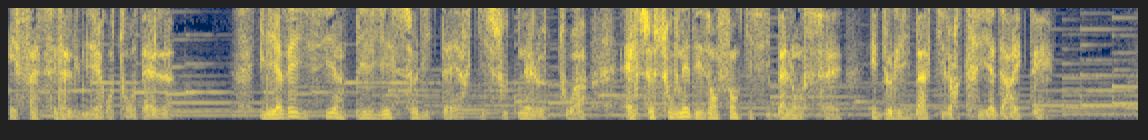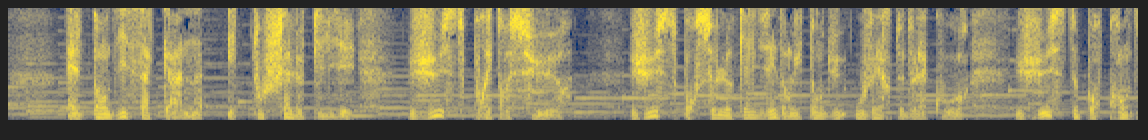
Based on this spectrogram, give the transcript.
effaçait la lumière autour d'elle. Il y avait ici un pilier solitaire qui soutenait le toit. Elle se souvenait des enfants qui s'y balançaient et de Liba qui leur criait d'arrêter. Elle tendit sa canne et toucha le pilier, juste pour être sûre juste pour se localiser dans l'étendue ouverte de la cour, juste pour prendre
